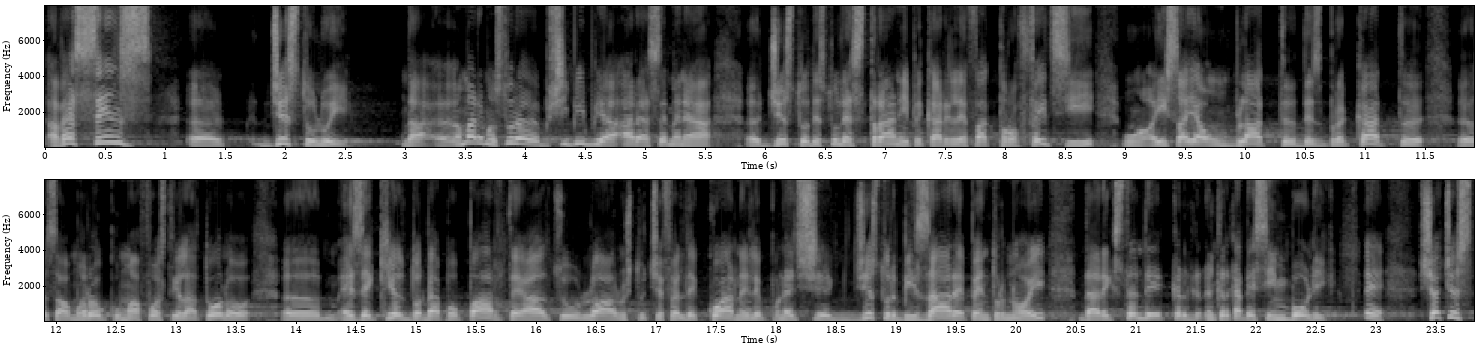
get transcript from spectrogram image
avea sens uh, gestul lui. Da? În mare măsură și Biblia are asemenea uh, gesturi destul de stranii pe care le fac profeții. Isaia umblat, dezbrăcat, uh, sau mă rog, cum a fost el acolo, uh, Ezechiel dormea pe o parte, altul lua nu știu ce fel de coarne, le pune și gesturi bizare pentru noi, dar extrem de încărcate simbolic. E, și acest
